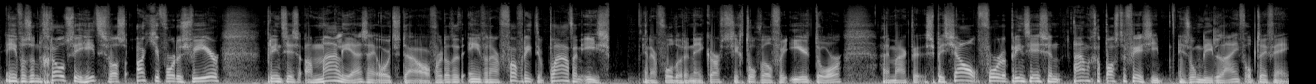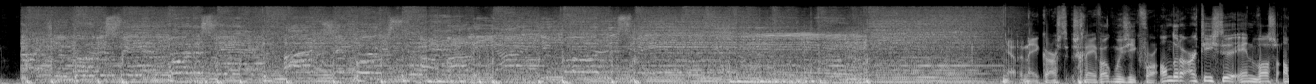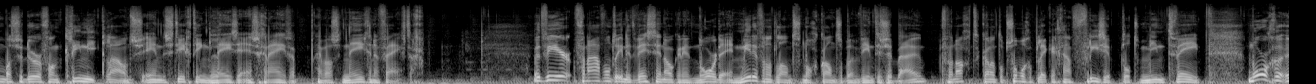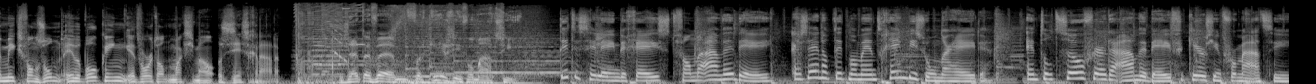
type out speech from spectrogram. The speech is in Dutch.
Een van zijn grootste hits was Atje voor de sfeer. Prinses Amalia zei ooit daarover dat het een van haar favoriete platen is. En daar voelde René Karst zich toch wel vereerd door. Hij maakte speciaal voor de prinses een aangepaste versie en zong die live op tv. Ja, René Karst schreef ook muziek voor andere artiesten... en was ambassadeur van Clinic Clowns in de stichting Lezen en Schrijven. Hij was 59. Het weer vanavond in het westen en ook in het noorden en midden van het land nog kans op een winterse bui. Vannacht kan het op sommige plekken gaan vriezen tot min 2. Morgen een mix van zon en bewolking. Het wordt dan maximaal 6 graden. ZFM Verkeersinformatie. Dit is Helene de Geest van de ANWB. Er zijn op dit moment geen bijzonderheden. En tot zover de ANWB Verkeersinformatie.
